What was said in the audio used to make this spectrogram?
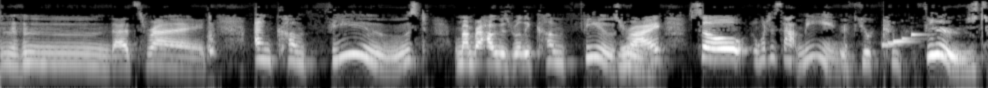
Mm-hmm, that's right. And confused. Remember how he was really confused, right? So, what does that mean? if you're confused,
